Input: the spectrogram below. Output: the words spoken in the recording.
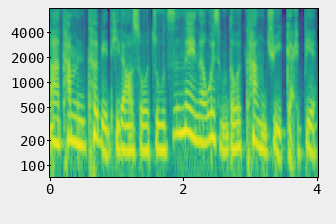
那他们特别提到说，组织内呢，为什么都会抗拒改变？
